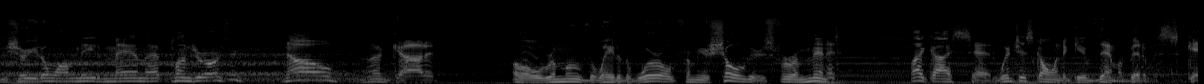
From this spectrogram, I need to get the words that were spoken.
You sure you don't want me to man that plunger, Arthur? No, I got it. Oh, remove the weight of the world from your shoulders for a minute. Like I said, we're just going to give them a bit of a scare.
